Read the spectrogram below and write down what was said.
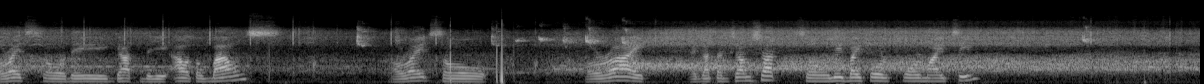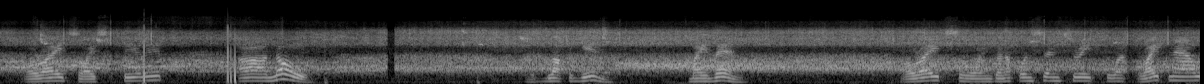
Alright, so they got the out of bounds. Alright, so... Alright, I got a jump shot. So lead by 4 for my team. Alright, so I steal it. Ah, uh, no! I block again. By then. Alright, so I'm gonna concentrate right now.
